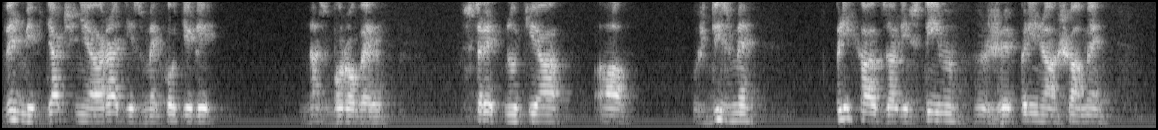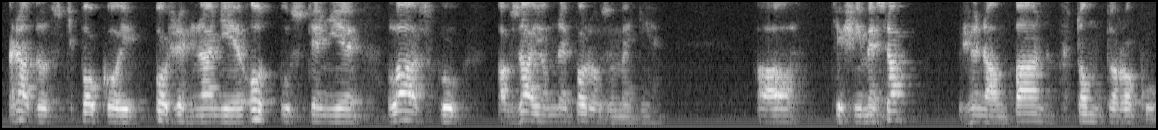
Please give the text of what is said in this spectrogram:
Veľmi vďačne a radi sme chodili na zborové stretnutia a vždy sme prichádzali s tým, že prinášame radosť, pokoj, požehnanie, odpustenie, lásku a vzájomné porozumenie. A tešíme sa, že nám Pán v tomto roku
